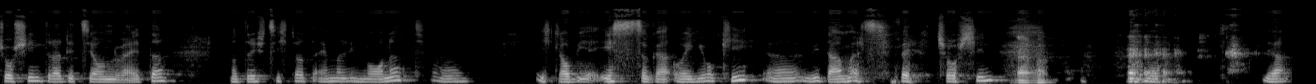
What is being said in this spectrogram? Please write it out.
Joshin-Tradition weiter. Man trifft sich dort einmal im Monat. Äh, ich glaube, ihr esst sogar Oyoki, äh, wie damals bei Joshin. Ja. ja,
